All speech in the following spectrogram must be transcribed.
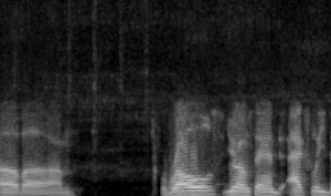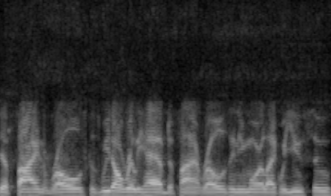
of um, roles, you know what I'm saying? Actually, defined roles, because we don't really have defined roles anymore like we used to.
